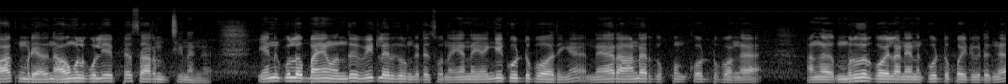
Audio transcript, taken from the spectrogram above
பார்க்க முடியாதுன்னு அவங்களுக்குள்ளேயே பேச ஆரம்பிச்சுக்கினாங்க. எனக்குள்ளே பயம் வந்து வீட்டில் இருக்கிறவங்ககிட்ட சொன்னேன். என்னை எங்கேயும் கூப்பிட்டு போகாதீங்க. நேராக ஆண்டார் குப்பம் கூப்பிட்டு போங்க. அங்கே முருகர் கோயிலான என்னை கூப்பிட்டு போயிட்டு விடுங்க.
